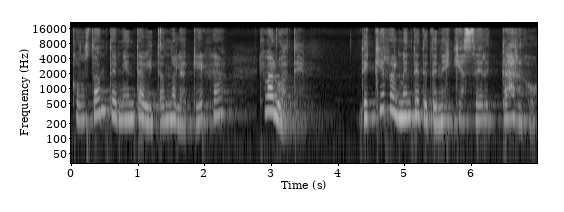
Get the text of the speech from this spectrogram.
constantemente habitando la queja, evalúate. ¿De qué realmente te tenés que hacer cargo?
